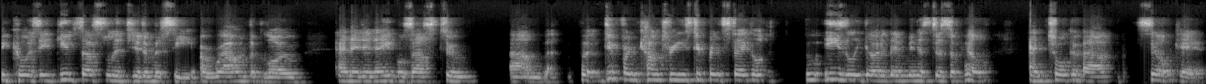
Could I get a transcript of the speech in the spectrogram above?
because it gives us legitimacy around the globe and it enables us to, um, for different countries, different stakeholders, who easily go to their ministers of health and talk about self care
